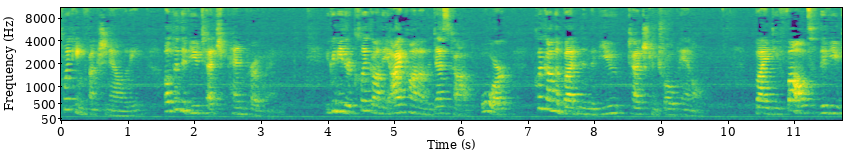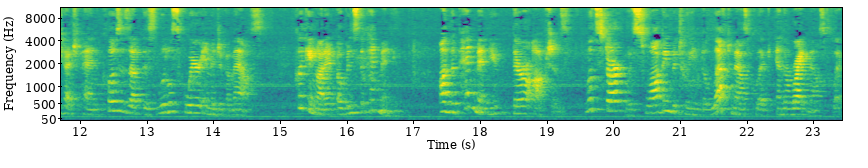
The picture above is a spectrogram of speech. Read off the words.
clicking functionality, open the View Touch pen program. You can either click on the icon on the desktop or click on the button in the View Touch control panel. By default, the View Touch pen closes up this little square image of a mouse. Clicking on it opens the pen menu. On the pen menu, there are options. Let's start with swapping between the left mouse click and the right mouse click.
